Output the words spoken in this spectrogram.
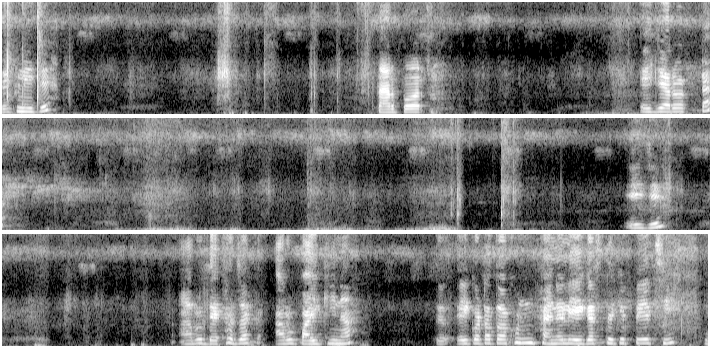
দেখুন এই যে। তারপর এই যে আরও একটা। এই যে আরও দেখা যাক আরও পাই কি না তো এই কটা তো এখন ফাইনালি এই গাছ থেকে পেয়েছি। তো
